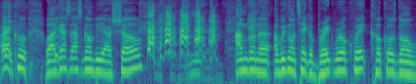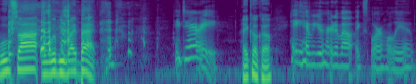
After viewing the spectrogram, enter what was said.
All right, cool. Well, I guess that's gonna be our show. I'm gonna uh, we're gonna take a break real quick. Koco's gonna woosah, and we'll be right back. Hey Terry. Hey, Koco. Hey, have you heard about Explore Holyoke?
